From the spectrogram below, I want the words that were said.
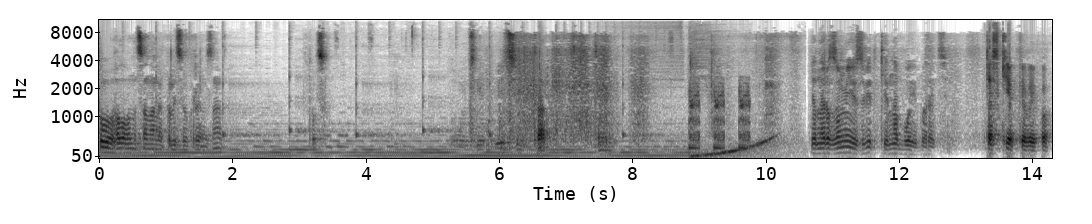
Хто голова Національної поліції України, знаєте? Хто це? Так. Я не розумію, звідки набої береться. Та з кепки випав.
